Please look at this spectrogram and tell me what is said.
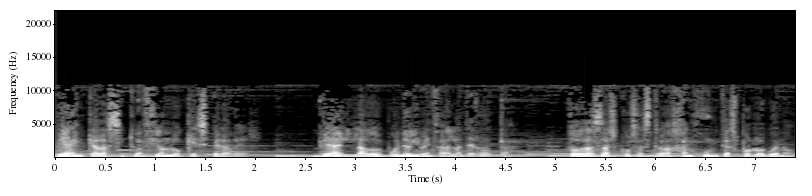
Vea en cada situación lo que espera ver. Vea el lado bueno y venza a la derrota. Todas las cosas trabajan juntas por lo bueno,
